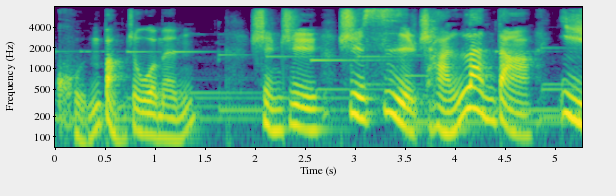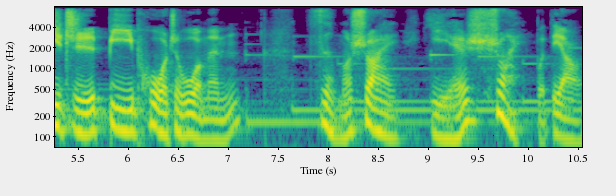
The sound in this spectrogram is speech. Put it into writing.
捆绑着我们，甚至是死缠烂打，一直逼迫着我们，怎么甩也甩不掉。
